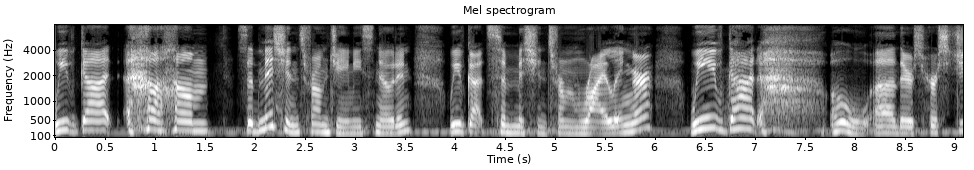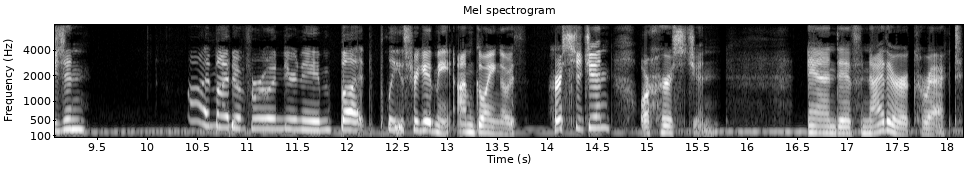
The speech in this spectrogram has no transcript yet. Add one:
We've got um, submissions from Jamie Snowden. We've got submissions from Reilinger. We've got, oh, uh, there's Herstigen. I might have ruined your name, but please forgive me. I'm going with Herstigen or Herstigen. And if neither are correct,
